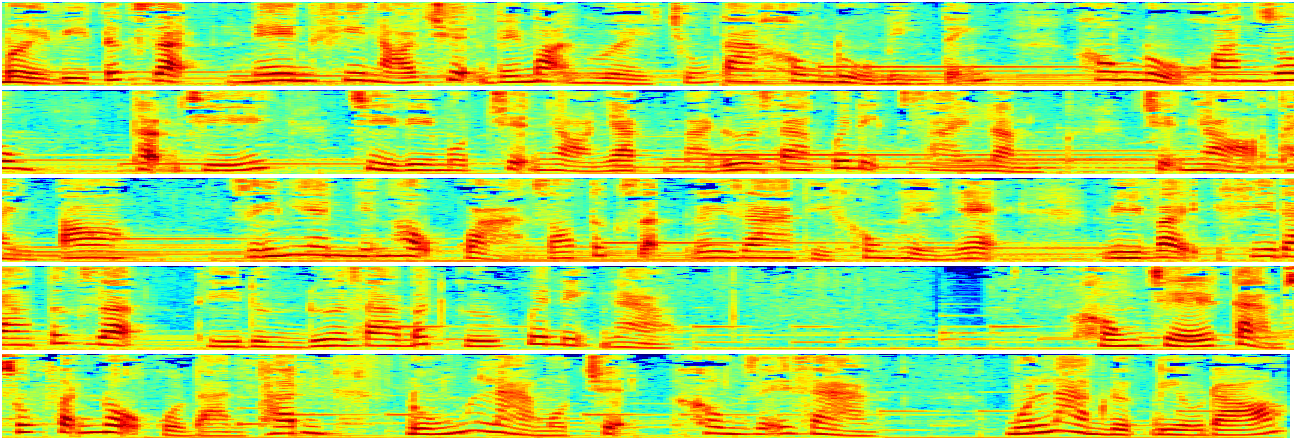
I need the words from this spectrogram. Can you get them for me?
Bởi vì tức giận nên khi nói chuyện với mọi người chúng ta không đủ bình tĩnh, không đủ khoan dung, thậm chí chỉ vì một chuyện nhỏ nhặt mà đưa ra quyết định sai lầm, chuyện nhỏ thành to. Dĩ nhiên những hậu quả do tức giận gây ra thì không hề nhẹ, vì vậy khi đang tức giận thì đừng đưa ra bất cứ quyết định nào. Khống chế cảm xúc phẫn nộ của bản thân đúng là một chuyện không dễ dàng. Muốn làm được điều đó,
